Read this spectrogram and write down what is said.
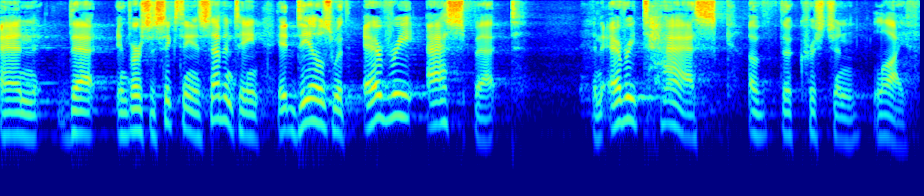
and that in verses 16 and 17, it deals with every aspect and every task of the Christian life.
